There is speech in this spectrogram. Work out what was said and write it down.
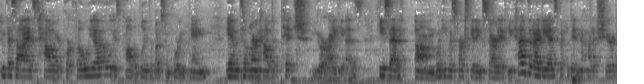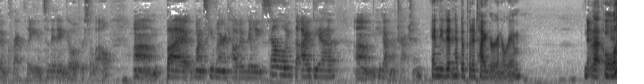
emphasized how your portfolio is probably the most important thing and to learn how to pitch your ideas. He said um, when he was first getting started, he had good ideas, but he didn't know how to share them correctly, and so they didn't go over so well. Um, but once he learned how to really sell the idea, um, he got more traction. And he didn't have to put a tiger in a room. No, That old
